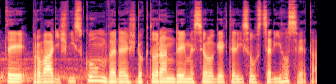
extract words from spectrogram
Petře, ty provádíš výzkum, vedeš doktorandy misiologie, který jsou z celého světa.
